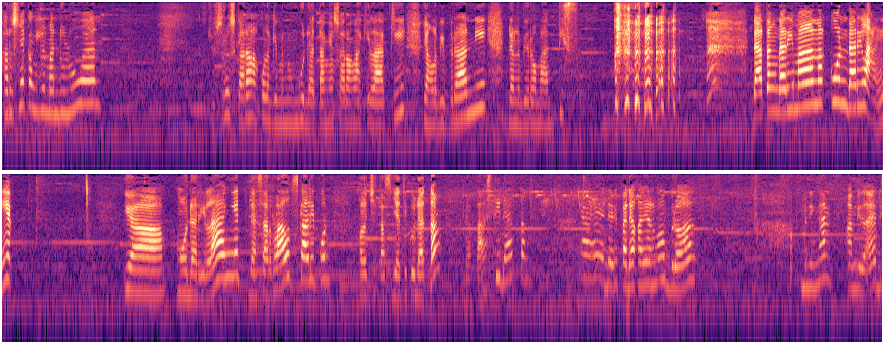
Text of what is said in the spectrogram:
Harusnya Kang Hilman duluan. Justru sekarang aku lagi menunggu datangnya seorang laki-laki yang lebih berani dan lebih romantis. Datang dari mana, Kun? Dari langit. Ya, mau dari langit, dasar laut sekalipun. Kalau cinta sejatiku datang, udah pasti datang. Eh, daripada kalian ngobrol, mendingan ambil air di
